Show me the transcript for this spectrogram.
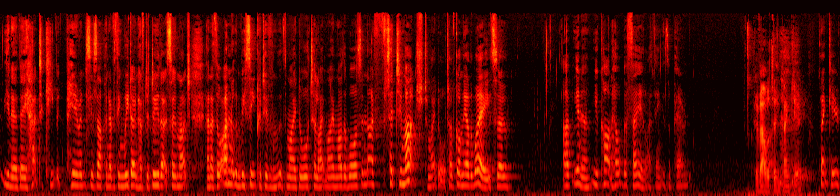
you know, they had to keep appearances up and everything. We don't have to do that so much. And I thought, I'm not going to be secretive with my daughter like my mother was. And I've said too much to my daughter. I've gone the other way. So, uh, you know, you can't help but fail, I think, as a parent. Viv Albertine, thank you. thank you.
